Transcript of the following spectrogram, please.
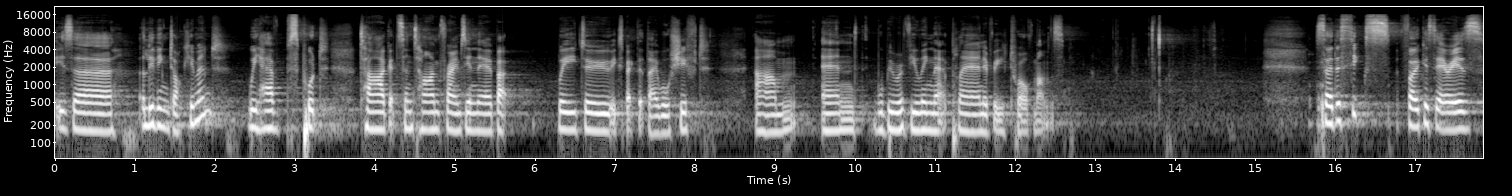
is a, a living document. We have put targets and timeframes in there, but we do expect that they will shift um, and we'll be reviewing that plan every 12 months. So, the six focus areas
